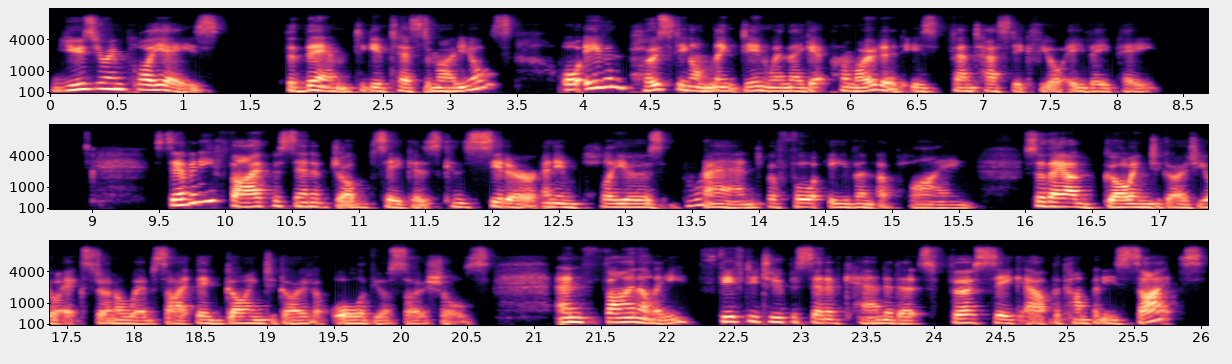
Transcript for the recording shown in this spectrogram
use your employees for them to give testimonials, or even posting on LinkedIn when they get promoted is fantastic for your EVP. 75% of job seekers consider an employer's brand before even applying. So they are going to go to your external website, they're going to go to all of your socials. And finally, 52% of candidates first seek out the company's sites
